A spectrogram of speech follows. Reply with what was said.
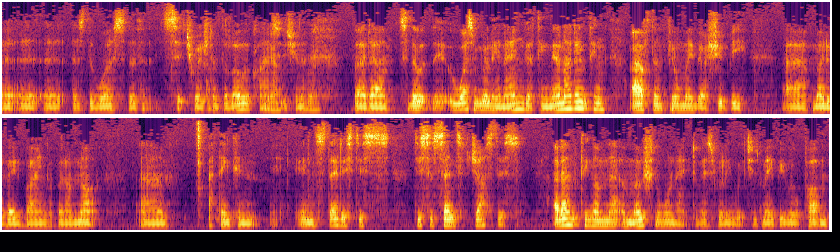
uh, as the worst of the situation of the lower classes, you know. yeah. But uh, so there, it wasn't really an anger thing there, and I don't think I often feel maybe I should be uh, motivated by anger, but I'm not. Um, I think in, instead it's just just a sense of justice. I don't think I'm that emotional an activist really, which is maybe a real problem.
